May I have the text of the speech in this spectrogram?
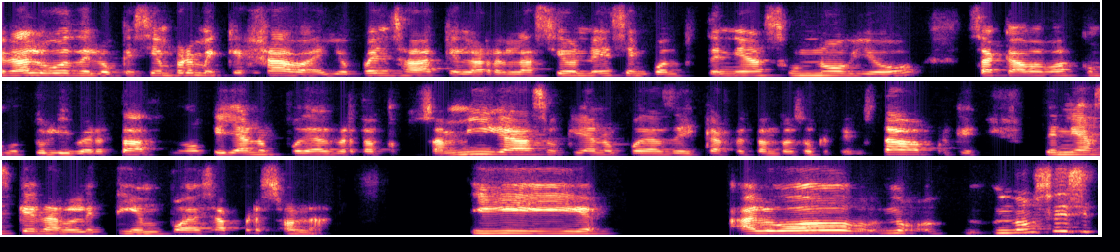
era algo de lo que siempre me quejaba. Yo pensaba que las relaciones, en cuanto tenías un novio, se acababa como tu libertad, ¿no? Que ya no podías ver tanto a tus amigas o que ya no podías dedicarte tanto a eso que te gustaba porque tenías que darle tiempo a esa persona. Y algo, no, no sé si,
